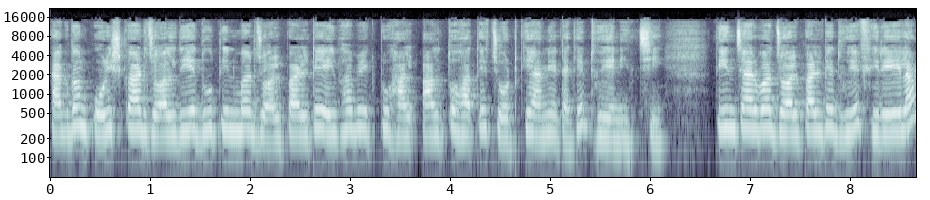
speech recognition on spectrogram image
একদম পরিষ্কার জল দিয়ে দু তিনবার জল পাল্টে এইভাবে একটু হাল আলতো হাতে চটকে আমি এটাকে ধুয়ে নিচ্ছি। তিন চারবার জল পাল্টে ধুয়ে ফিরে এলাম।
